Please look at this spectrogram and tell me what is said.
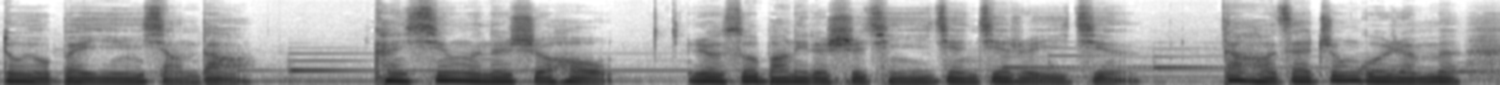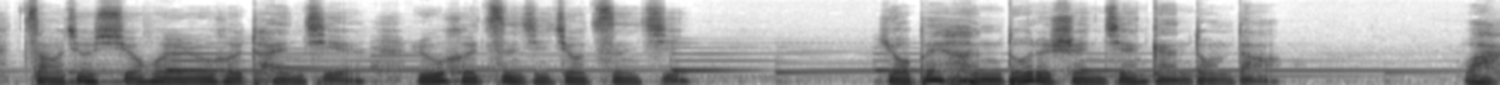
都有被影响到。看新闻的时候，热搜榜里的事情一件接着一件，但好在中国人们早就学会了如何团结，如何自己救自己。有被很多的瞬间感动到，哇，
